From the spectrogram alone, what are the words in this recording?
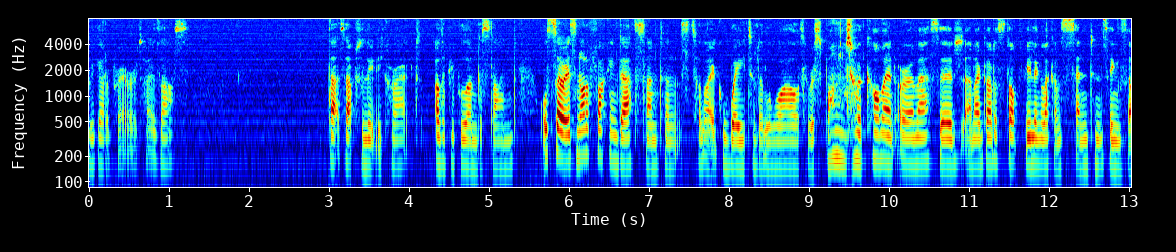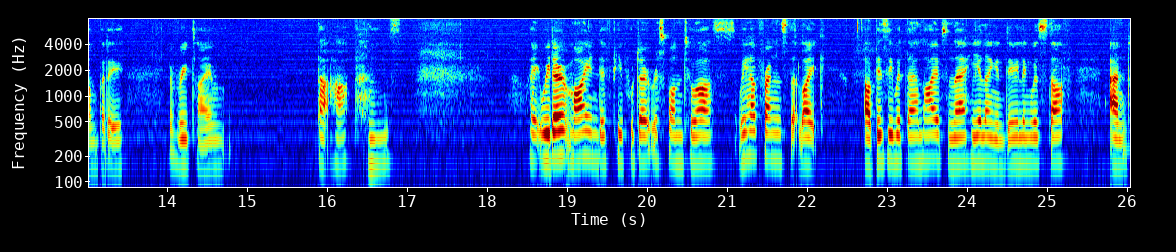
We got to prioritize us. That's absolutely correct. Other people understand. Also, it's not a fucking death sentence to like wait a little while to respond to a comment or a message, and I gotta stop feeling like I'm sentencing somebody every time that happens. Like, we don't mind if people don't respond to us. We have friends that like are busy with their lives and they're healing and dealing with stuff, and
